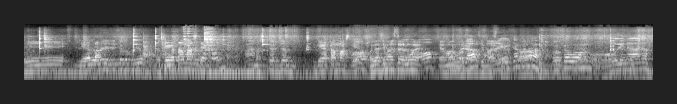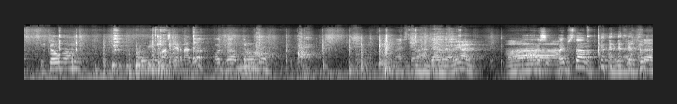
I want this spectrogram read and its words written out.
Eh, hindi ka ta- dito ka master dyan. Hindi ka ta master. Wala si Master mo eh. Mga boss, wala si Master. Dyan ka Ah. na. Ikaw ang... Oo, na ano. Ikaw ang... Huwag yung master natin. Kod sa trono. Master Ano ano yan? Ah, Five star. Five star.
